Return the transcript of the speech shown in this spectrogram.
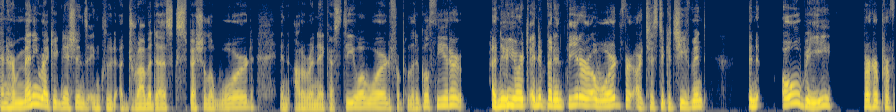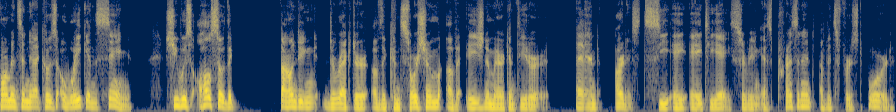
And her many recognitions include a Drama Desk Special Award, an Otto Castillo Award for Political Theater, a New York Independent Theater Award for Artistic Achievement, an Obie for her performance in Natco's Awake and Sing. She was also the founding director of the Consortium of Asian American Theater and Artists, CAATA, serving as president of its first board.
